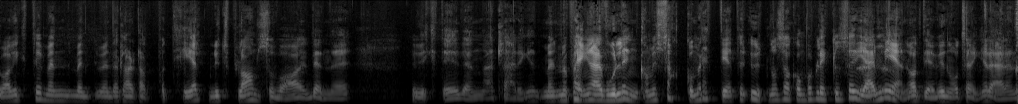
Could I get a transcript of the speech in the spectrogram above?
var viktig. Men, men, men, det er klart at på et helt nytt plan så var denne viktig, i den erklæringen. Men, men, poenget er hvor lenge kan vi snakke om rettigheter uten å snakke om forpliktelser? Jeg mener at det vi nå trenger, er en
